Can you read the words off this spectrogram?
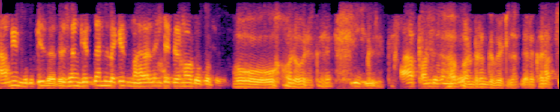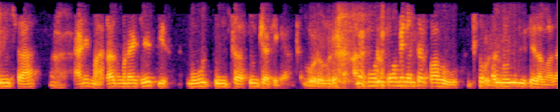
आम्ही मूर्तीचं दर्शन घेतलं आणि लगेच महाराजांच्या चरणावर डोकं ठेवलं. हो बरोबर. हा पांडुरंग पांडुरंग भेटला आपल्याला आणि महाराज म्हणायचे ती मूळ तुमचा तुमच्या ठिकाणी. बरोबर. आम्ही नंतर पाहू. हळूहळू दिसेल आम्हाला.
